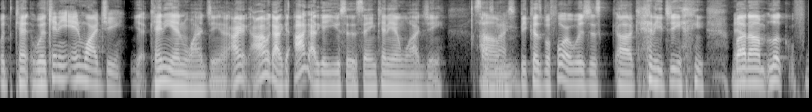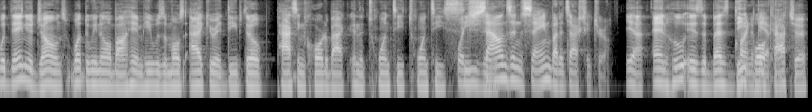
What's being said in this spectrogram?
With Ken, with Kenny NYG yeah, Kenny NYG. I I gotta get I gotta get used to the saying Kenny NYG. Sounds Um, nice. Because before it was just uh, Kenny G. but um, look with Daniel Jones, what do we know about him? He was the most accurate deep throw passing quarterback in the 2020 season. Which sounds insane, but it's actually true. yeah, and who is the best deep According ball catcher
